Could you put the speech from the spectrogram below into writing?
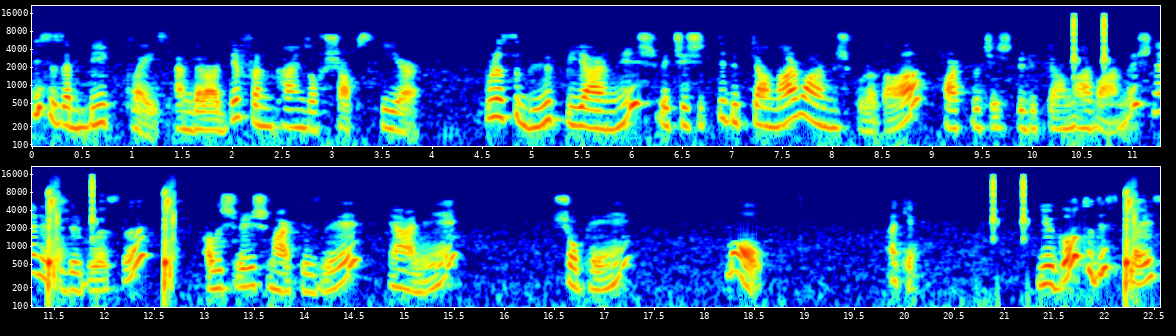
This is a big place and there are different kinds of shops here. Burası büyük bir yermiş ve çeşitli dükkanlar varmış burada. Farklı çeşitli dükkanlar varmış. Neresidir burası? Alışveriş merkezi yani shopping mall. Okay. You go to this place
